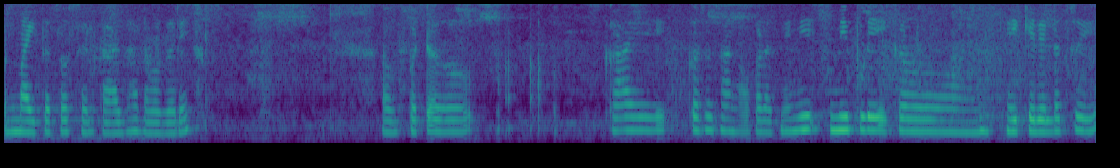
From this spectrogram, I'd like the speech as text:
पण माहीतच असेल काय झालं वगैरे. बट काय कसं सांगावं कळत नाही. मी मी पुढे एक हे केलेलंच आहे.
